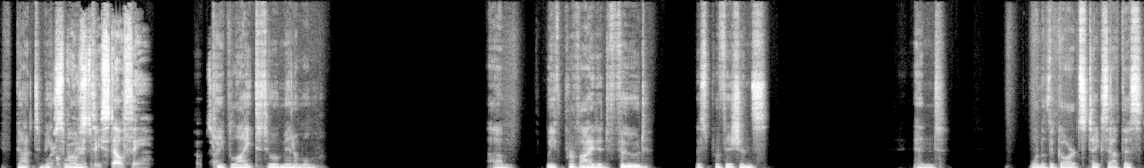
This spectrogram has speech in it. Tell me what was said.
You've got to be We're quiet. supposed to be stealthy. Oh. Keep light to a minimum. Um, we've provided food as provisions. And one of the guards takes out this.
